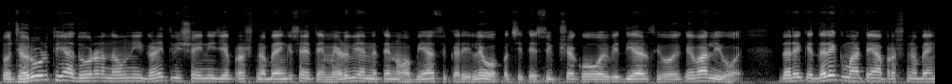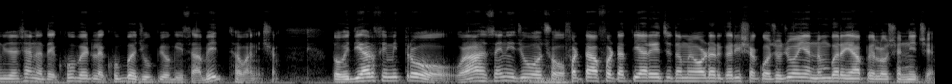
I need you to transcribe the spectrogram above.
તો જરૂરથી આ ધોરણ નવની ગણિત વિષયની જે પ્રશ્ન બેંક છે તે મેળવી અને તેનો અભ્યાસ કરી લેવો. પછી તે શિક્ષકો હોય વિદ્યાર્થી હોય કે વાલી હોય, દરેકે દરેક માટે આ પ્રશ્ન બેંક જે છે ને તે ખૂબ એટલે ખૂબ જ ઉપયોગી સાબિત થવાની છે. તો વિદ્યાર્થી મિત્રો, રાહ શેની જુઓ છો? ફટાફટ અત્યારે જ તમે ઓર્ડર કરી શકો છો. જો અહીંયા નંબર આપેલો છે નીચે.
